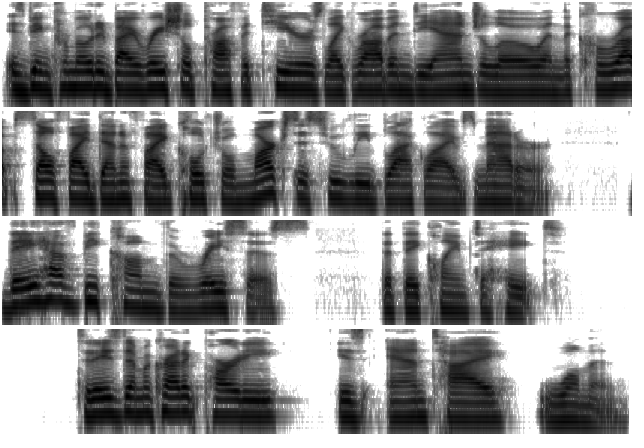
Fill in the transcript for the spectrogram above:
is being promoted by racial profiteers like Robin DiAngelo and the corrupt, self identified cultural Marxists who lead Black Lives Matter. They have become the racists that they claim to hate. Today's Democratic Party is anti woman.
